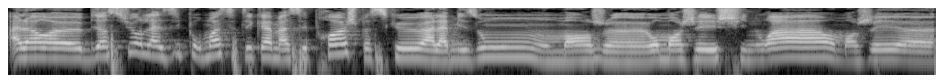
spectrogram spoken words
Alors euh, bien sûr, l'Asie pour moi c'était quand même assez proche parce que à la maison on mange, euh, on mangeait chinois, on mangeait Uh.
